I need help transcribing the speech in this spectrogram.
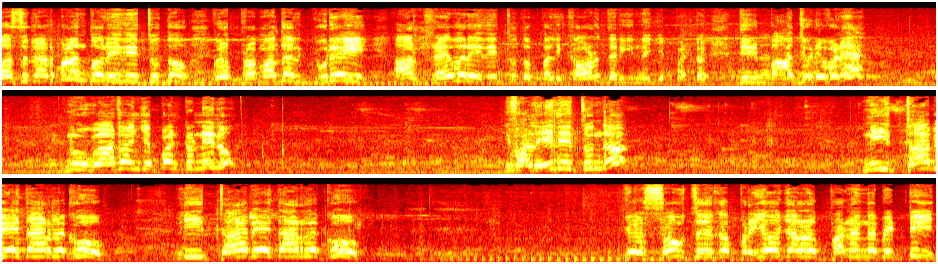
బస్సు నడపడంతో ఏదైతుందో ఇక్కడ ప్రమాదానికి గురై ఆ డ్రైవర్ ఏదైతుందో బలి కావడం జరిగిందని చెప్పంటు. దీని బాధ్యుడు ఎవడా? నువ్వు కాదా అని చెప్పంటు నేను. ఇవాళ ఏదైతుందో నీ తాబేదారులకు నీ తాబేదారులకు సంస్థ యొక్క ప్రయోజనాలను పణంగా పెట్టి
